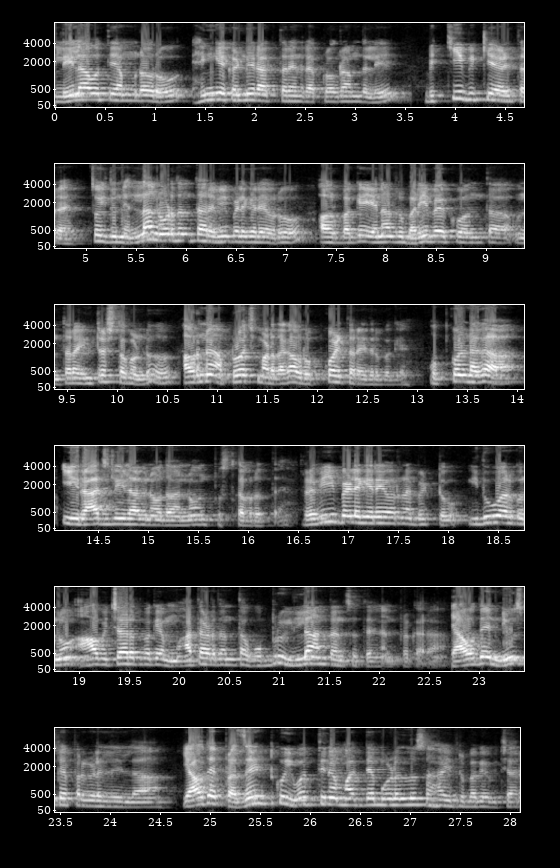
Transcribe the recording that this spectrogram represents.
ಲೀಲಾವತಿ ಅಮ್ಮನವರು ಹೆಂಗೆ ಕಣ್ಣೀರಾಗ್ತಾರೆ ಅಂದರೆ ಆ ಪ್ರೋಗ್ರಾಮ್ದಲ್ಲಿ ಬಿಕ್ಕಿ ಬಿಕ್ಕಿ ಹೇಳ್ತಾರೆ. ಸೊ ಇದನ್ನೆಲ್ಲ ನೋಡಿದಂತ ರವಿ ಬೆಳಗೆರೆ ಅವರು ಅವ್ರ ಬಗ್ಗೆ ಏನಾದ್ರೂ ಬರೀಬೇಕು ಅಂತ ಒಂಥರ ಇಂಟ್ರೆಸ್ಟ್ ತಗೊಂಡು ಅವ್ರನ್ನ ಅಪ್ರೋಚ್ ಮಾಡಿದಾಗ ಅವ್ರು ಒಪ್ಕೊಳ್ತಾರೆ ಇದ್ರ ಬಗ್ಗೆ. ಒಪ್ಕೊಂಡಾಗ ಈ ರಾಜ್ ಲೀಲಾ ವಿನೋದ ಅನ್ನೋ ಒಂದು ಪುಸ್ತಕ ಬರುತ್ತೆ. ರವಿ ಬೆಳಗೆರೆ ಅವ್ರನ್ನ ಬಿಟ್ಟು ಇದುವರೆಗೂ ಆ ವಿಚಾರದ ಬಗ್ಗೆ ಮಾತಾಡದಂತ ಒಬ್ರು ಇಲ್ಲ ಅಂತ ಅನ್ಸುತ್ತೆ ನನ್ನ ಪ್ರಕಾರ. ಯಾವುದೇ ನ್ಯೂಸ್ ಪೇಪರ್ಗಳಲ್ಲಿ ಇಲ್ಲ, ಯಾವುದೇ ಪ್ರೆಸೆಂಟ್ಗೂ ಇವತ್ತಿನ ಮಾಧ್ಯಮಗಳಲ್ಲೂ ಸಹ ಇದ್ರ ಬಗ್ಗೆ ವಿಚಾರ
